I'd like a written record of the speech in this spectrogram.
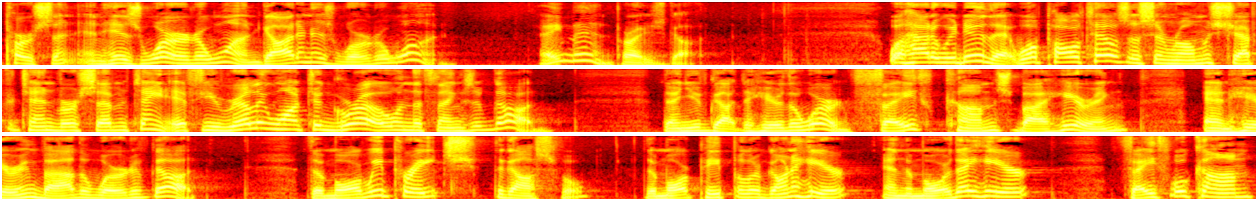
person and His word are one. God and His word are one. Amen. Praise God. Well, how do we do that? Well, Paul tells us in Romans chapter 10 verse 17, if you really want to grow in the things of God, then you've got to hear the word. Faith comes by hearing and hearing by the word of God. The more we preach the gospel, the more people are going to hear, and the more they hear, faith will come.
